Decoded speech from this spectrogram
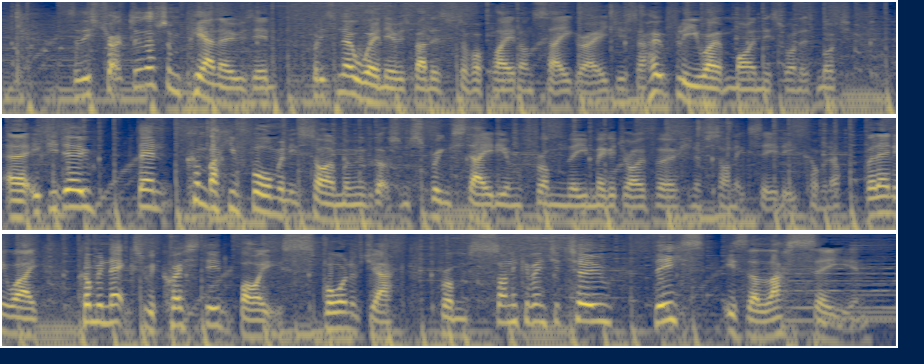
So this track does have some pianos in, but it's nowhere near as bad as the stuff I played on Sega ages. So hopefully you won't mind this one as much. Uh, if you do, then come back in four minutes' time when we've got some Spring Stadium from the Mega Drive version of Sonic 3D coming up. But anyway, coming next, requested by Spawn of Jack from Sonic Adventure 2. This is the last scene.「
